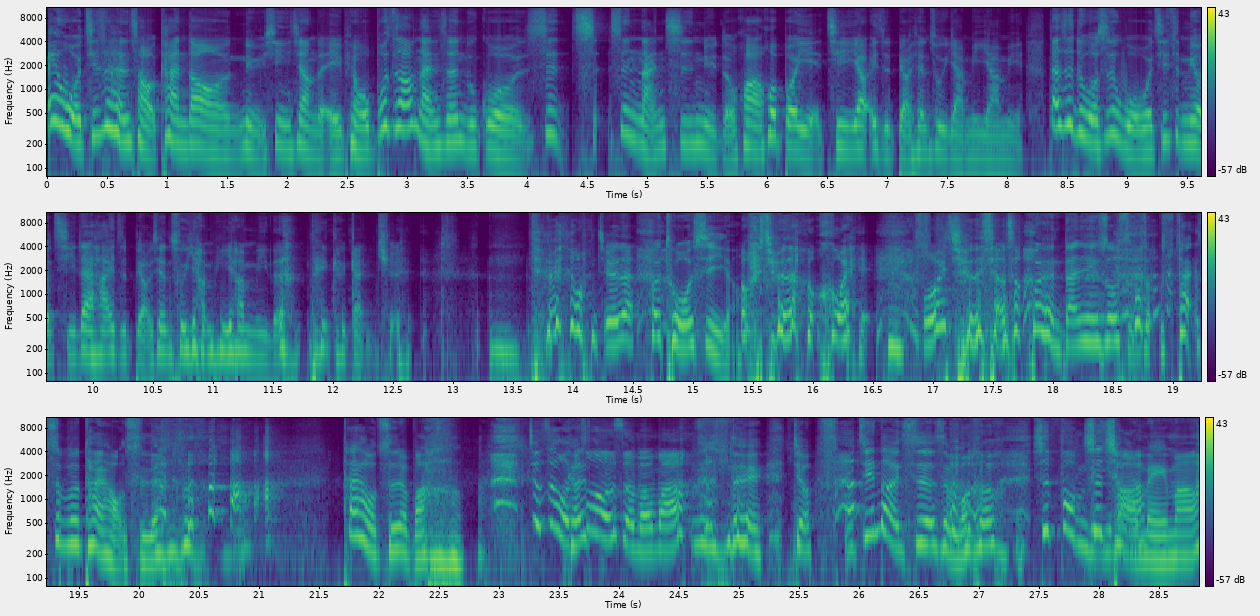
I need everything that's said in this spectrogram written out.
哎、欸，我其实很少看到女性向的 A 片，我不知道男生如果是吃是男吃女的话，会不会也其实要一直表现出 yummy yummy？但是如果是我，我其实没有期待他一直表现出 yummy yummy 的那个感觉。嗯，我觉得会脱戏啊，我觉得会，我会觉得想说会很担心说是太是不是太好吃了。太好吃了吧？就是我做了什么吗？对，就我今天到底吃了什么？是凤梨？是草莓吗？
